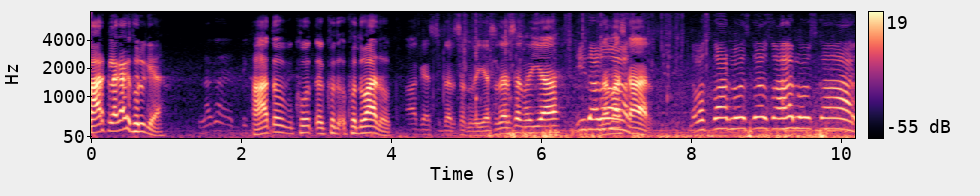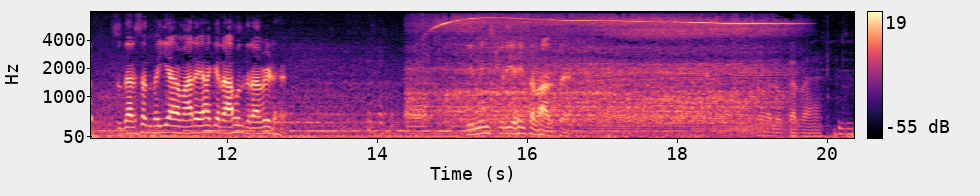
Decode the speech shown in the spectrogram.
मार्क लगा कि धुल गया? लगा है हाँ तो खुद खुद खुदवा दो। आ सुदर्शन भैया। सुदर्शन भैया नमस्कार। नमस्कार नमस्कार साहब नमस्कार। सुदर्शन भैया हमारे यहाँ के राहुल द्रविड़ है। इनिंग्स पूरी यही संभालते हैं। कर रहा है। जी।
